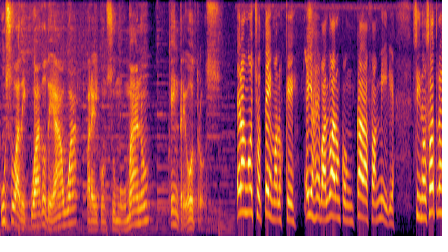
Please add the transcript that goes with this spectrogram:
uso adecuado de agua para el consumo humano, entre otros. Eran ocho temas los que ellas evaluaron con cada familia. Si nosotros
